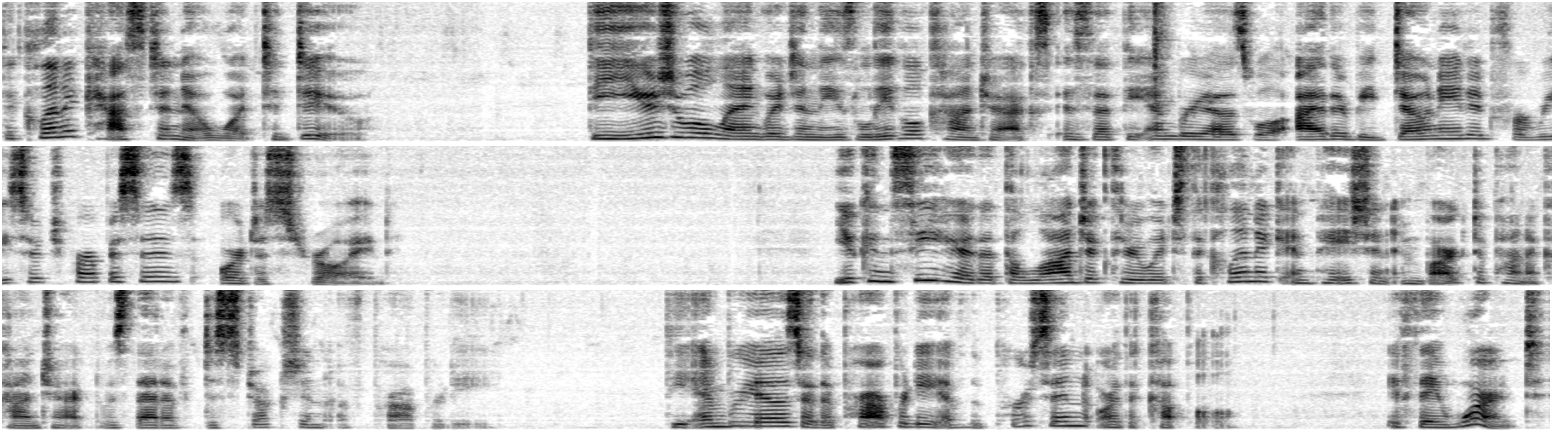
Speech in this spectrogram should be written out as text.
the clinic has to know what to do. The usual language in these legal contracts is that the embryos will either be donated for research purposes or destroyed. You can see here that the logic through which the clinic and patient embarked upon a contract was that of destruction of property. The embryos are the property of the person or the couple. If they weren't,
